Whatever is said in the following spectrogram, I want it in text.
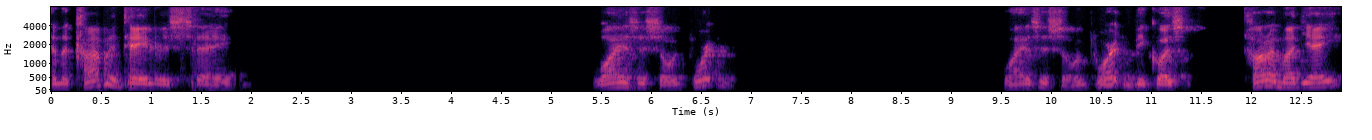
And the commentators say, why is this so important? Why is this so important? Because Taramadye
